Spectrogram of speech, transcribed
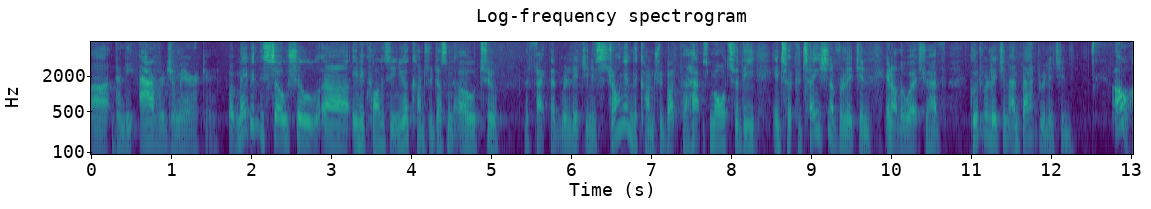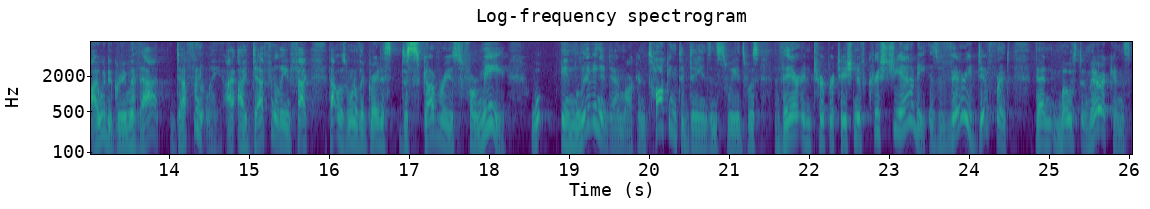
uh, than the average American. But maybe the social uh, inequality in your country doesn't owe to the fact that religion is strong in the country, but perhaps more to the interpretation of religion. In other words, you have good religion and bad religion. Oh, I would agree with that, definitely. I, I definitely, in fact, that was one of the greatest discoveries for me w- in living in Denmark and talking to Danes and Swedes was their interpretation of Christianity is very different than most Americans'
